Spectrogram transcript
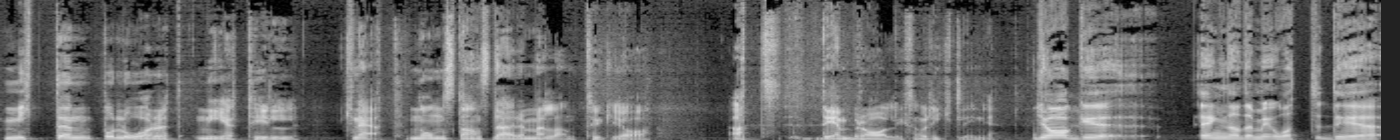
mitten på låret ner till knät, någonstans däremellan tycker jag att det är en bra liksom, riktlinje. Jag eh, ägnade mig åt det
